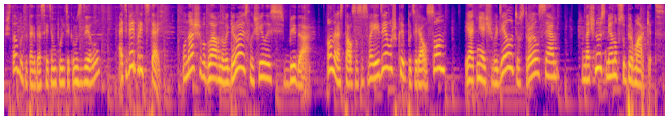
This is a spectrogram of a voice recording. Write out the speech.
Что бы ты тогда с этим пультиком сделал? А теперь представь, у нашего главного героя случилась беда. Он расстался со своей девушкой, потерял сон и от нечего делать устроился в ночную смену в супермаркет.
